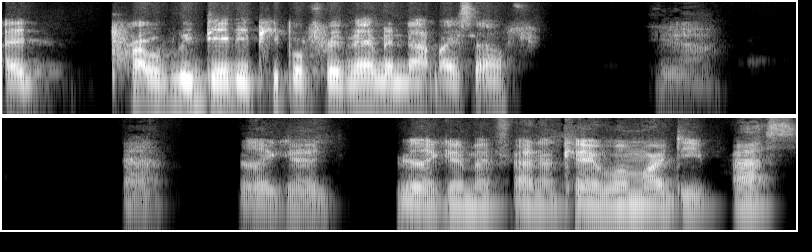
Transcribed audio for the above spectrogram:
I probably dated people for them and not myself. Yeah. Yeah. Really good. Really good, my friend. Okay, one more deep breath.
